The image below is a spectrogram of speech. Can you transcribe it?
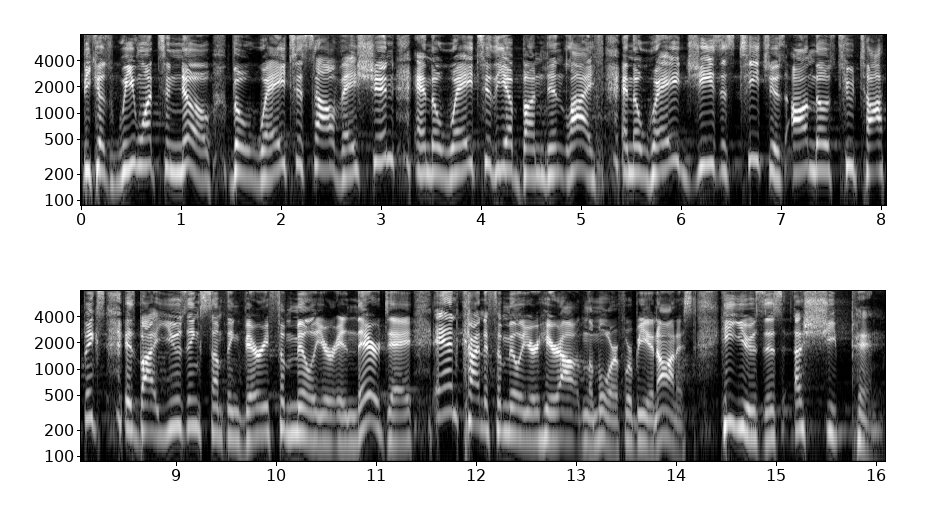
because we want to know the way to salvation and the way to the abundant life. And the way Jesus teaches on those two topics is by using something very familiar in their day and kind of familiar here out in Lemoore, if we're being honest. He uses a sheep pen.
